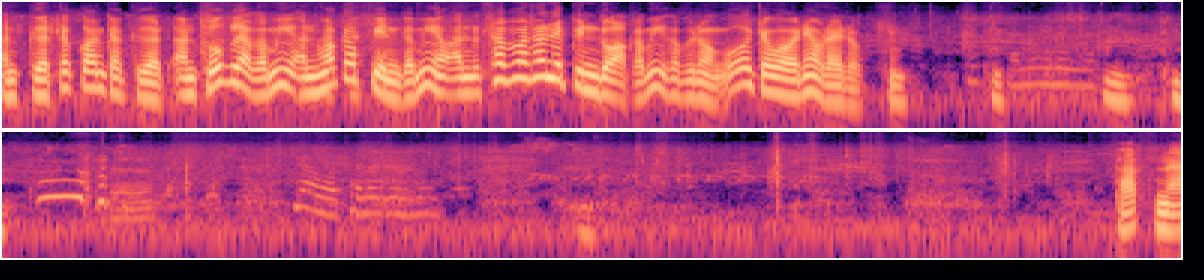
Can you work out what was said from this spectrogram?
อันเกิดแล้วก่อนก็เกิด อันสุกแล้วก็มีอันหัวก็เปลี่ยนก็มีอันถ้าว่าท่านได้เป็นดอกก็มีครับพี่น้องโอ้ยจะว่าแนวไรดอกอืมอืมเออพักน้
